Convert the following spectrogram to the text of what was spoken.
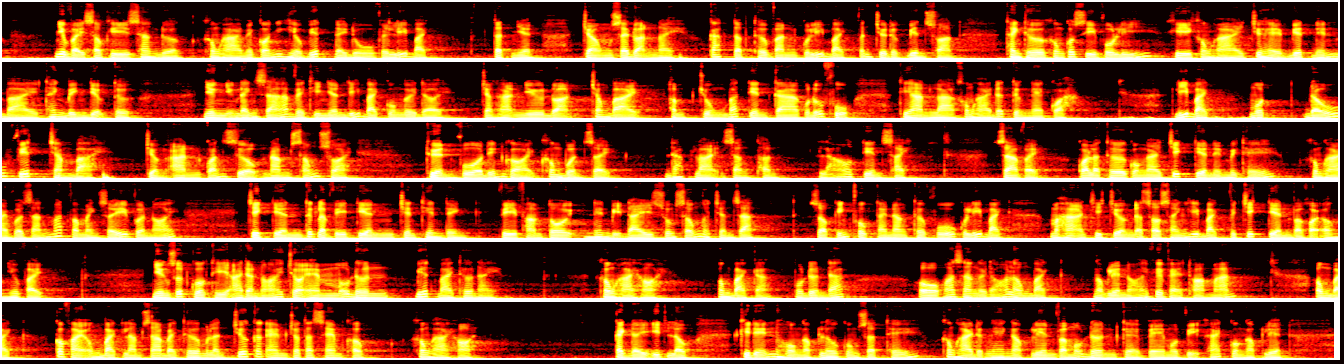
Như vậy sau khi sang đường, không hài mới có những hiểu biết đầy đủ về Lý Bạch. Tất nhiên, trong giai đoạn này, các tập thơ văn của Lý Bạch vẫn chưa được biên soạn. Thanh thừa không có gì vô lý khi không hài chưa hề biết đến bài Thanh Bình Điệu Tử. Nhưng những đánh giá về thi nhân Lý Bạch của người đời, chẳng hạn như đoạn trong bài Ẩm trùng bát tiền ca của Đỗ Phủ, thì hẳn là không hài đã từng nghe qua. Lý Bạch một đấu viết trăm bài, Trường An quán rượu nằm sóng xoài, thuyền vua đến gọi không buồn dậy, đáp lại rằng thần lão tiên say. Ra dạ vậy, quả là thơ của ngài trích tiền nên mới thế. Không hài vừa dán mắt vào mảnh giấy vừa nói Trích tiền tức là vì tiền trên thiên đình Vì phạm tội nên bị đầy xuống sống ở trần gian Do kính phục tài năng thơ phú của Lý Bạch mà Hạ Chỉ Trường đã so sánh Lý Bạch với trích tiền và gọi ông như vậy. Nhưng rốt cuộc thì ai đã nói cho em mẫu đơn biết bài thơ này? Không hài hỏi. Ông Bạch à Mẫu đơn đáp. Ồ, hóa ra người đó là ông Bạch, Ngọc Liên nói với vẻ thỏa mãn. Ông Bạch, Có phải ông Bạch làm ra bài thơ mà lần trước các em cho ta xem không? Không hài hỏi. Cách đây ít lâu, Khi đến Hồ Ngọc Lâu cùng giật thế, Không hài được nghe Ngọc Liên và mẫu đơn kể về một vị khách của Ngọc Liên.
